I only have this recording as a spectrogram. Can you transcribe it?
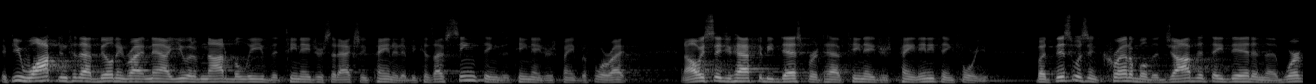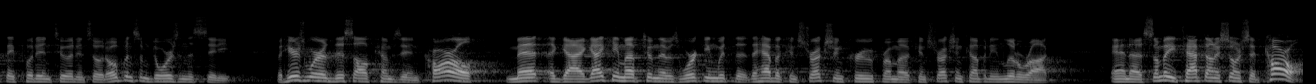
if you walked into that building right now, you would have not believed that teenagers had actually painted it because I've seen things that teenagers paint before, right? And I always said you have to be desperate to have teenagers paint anything for you. But this was incredible, the job that they did and the work they put into it. And so it opened some doors in the city. But here's where this all comes in. Carl met a guy. A guy came up to him that was working with the, they have a construction crew from a construction company in Little Rock. And uh, somebody tapped on his shoulder and said, Carl.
